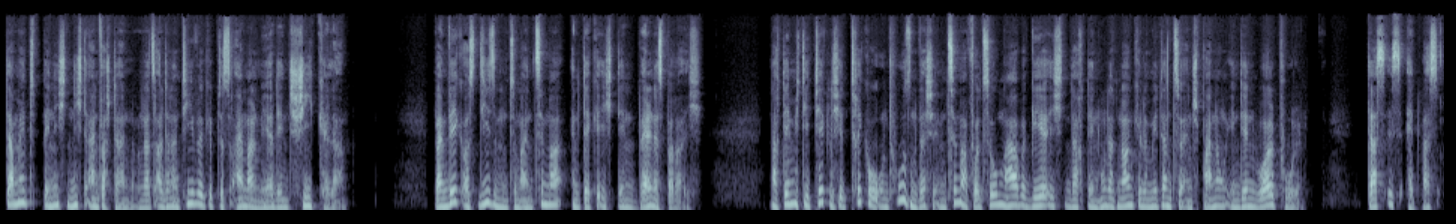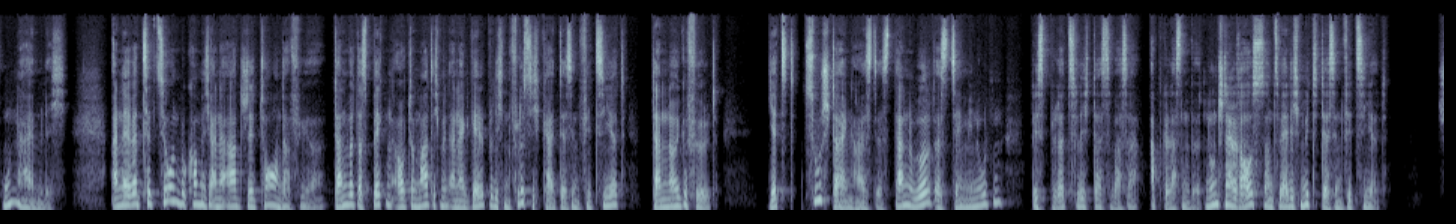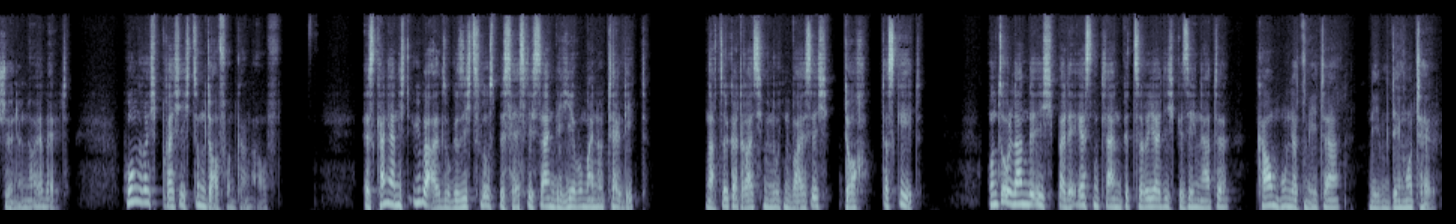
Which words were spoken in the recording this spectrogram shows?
Damit bin ich nicht einverstanden und als Alternative gibt es einmal mehr den Skikeller. Beim Weg aus diesem zu meinem Zimmer entdecke ich den Wellnessbereich. Nachdem ich die tägliche Trikot- und Hosenwäsche im Zimmer vollzogen habe, gehe ich nach den 109 Kilometern zur Entspannung in den Whirlpool. Das ist etwas unheimlich. An der Rezeption bekomme ich eine Art Jeton dafür. Dann wird das Becken automatisch mit einer gelblichen Flüssigkeit desinfiziert, dann neu gefüllt. Jetzt zusteigen heißt es. Dann whirlt es zehn Minuten, bis plötzlich das Wasser abgelassen wird. Nun schnell raus, sonst werde ich mit desinfiziert. Schöne neue Welt. Hungrig breche ich zum Dorfrundgang auf. Es kann ja nicht überall so gesichtslos bis hässlich sein wie hier, wo mein Hotel liegt. Nach circa 30 Minuten weiß ich, doch, das geht. Und so lande ich bei der ersten kleinen Pizzeria, die ich gesehen hatte, kaum 100 Meter neben dem Hotel.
